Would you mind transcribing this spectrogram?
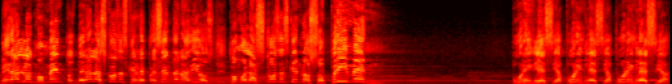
verán los momentos, verán las cosas que representan a Dios como las cosas que nos oprimen. Pura iglesia, pura iglesia, pura iglesia.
